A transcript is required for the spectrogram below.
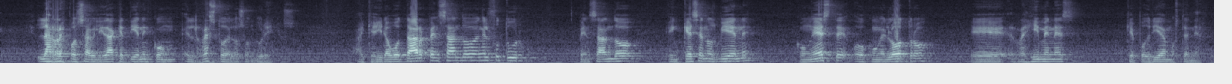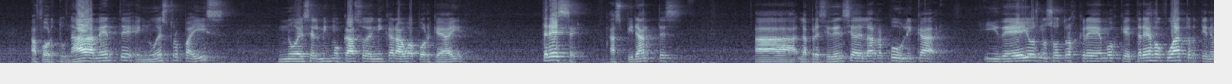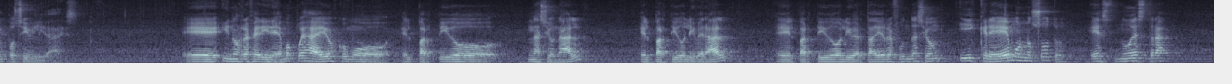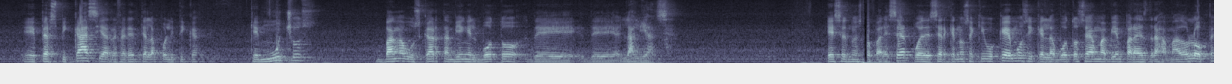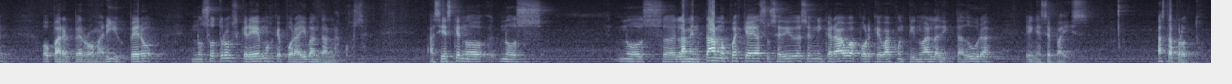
la responsabilidad que tienen con el resto de los hondureños. Hay que ir a votar pensando en el futuro, pensando en qué se nos viene, con este o con el otro eh, regímenes que podríamos tener. Afortunadamente en nuestro país no es el mismo caso de Nicaragua porque hay 13 aspirantes a la presidencia de la República y de ellos nosotros creemos que tres o cuatro tienen posibilidades. Eh, y nos referiremos pues a ellos como el Partido Nacional, el Partido Liberal, el Partido Libertad y Refundación y creemos nosotros, es nuestra eh, perspicacia referente a la política, que muchos van a buscar también el voto de, la alianza. Ese es nuestro parecer. Puede ser que nos equivoquemos y que los votos sean más bien para Esdrajamado López o para el perro amarillo, pero nosotros creemos que por ahí van a dar la cosa. Así es que nos, nos eh, lamentamos pues que haya sucedido eso en Nicaragua porque va a continuar la dictadura en ese país. Hasta pronto.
